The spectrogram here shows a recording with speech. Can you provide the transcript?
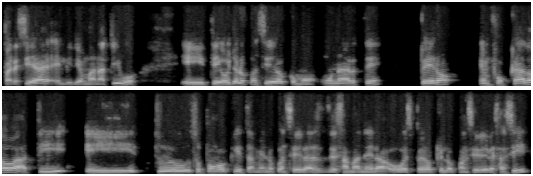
pareciera el idioma nativo. y te digo, yo lo considero como un arte, pero enfocado a ti, y tú supongo que también lo consideras de esa manera o espero que lo consideres así.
